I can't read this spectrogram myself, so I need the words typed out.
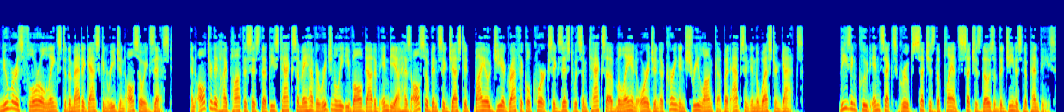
Numerous floral links to the Madagascan region also exist. An alternate hypothesis that these taxa may have originally evolved out of India has also been suggested. Biogeographical quirks exist with some taxa of Malayan origin occurring in Sri Lanka but absent in the Western Ghats. These include insects groups such as the plants such as those of the genus Nepenthes.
